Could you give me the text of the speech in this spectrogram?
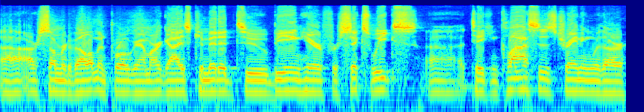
uh, our summer development program. Our guys committed to being here for six weeks, uh, taking classes, training with our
